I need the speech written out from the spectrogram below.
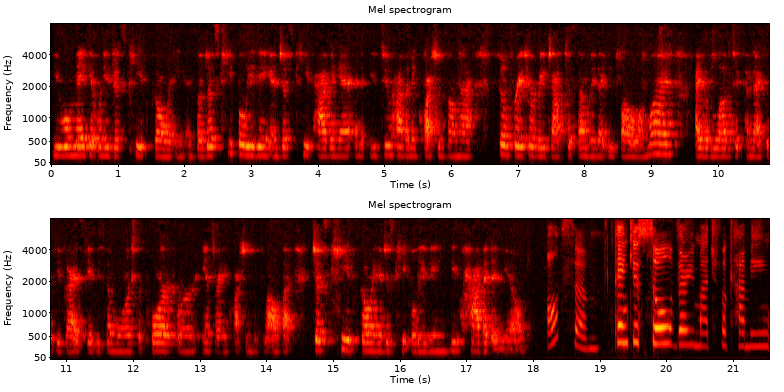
you will make it when you just keep going. And so just keep believing and just keep having it. And if you do have any questions on that, feel free to reach out to somebody that you follow online. I would love to connect with you guys, give you some more support or answer any questions as well. But just keep going and just keep believing you have it in you. Awesome. Thank you so very much for coming.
